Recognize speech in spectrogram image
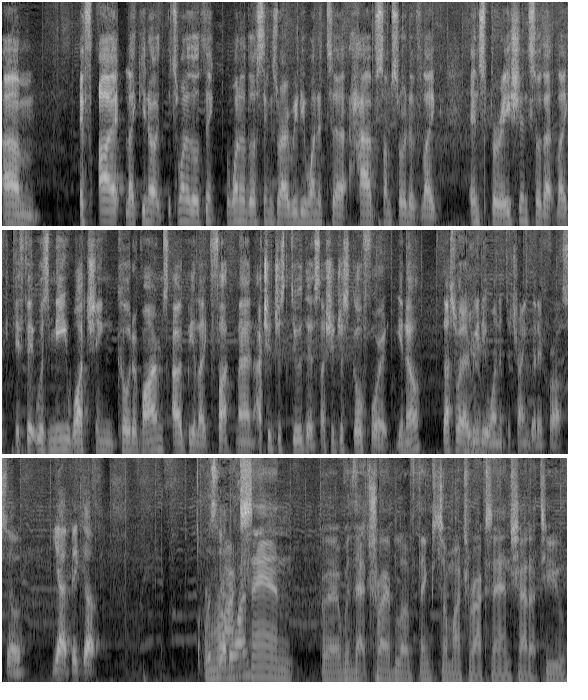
um if i like you know it's one of those thing one of those things where i really wanted to have some sort of like inspiration so that like if it was me watching coat of arms i would be like fuck man i should just do this i should just go for it you know that's what i Yeah. really wanted to try and get across so yeah big up what was the other one Roxanne uh, with that tribe love. Thanks so much, Roxanne. Shout out to you.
